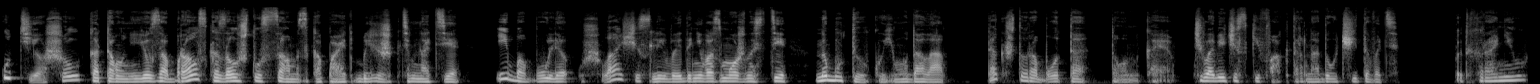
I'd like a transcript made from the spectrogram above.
утешил, кота у нее забрал, сказал, что сам закопает ближе к темноте, и бабуля ушла, счастливая до невозможности, на бутылку ему дала. Так что работа тонкая. Человеческий фактор надо учитывать. «Подхоронил?»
